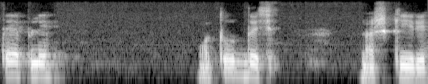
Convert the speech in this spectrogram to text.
теплі. Отут десь на шкірі.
